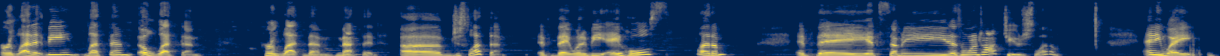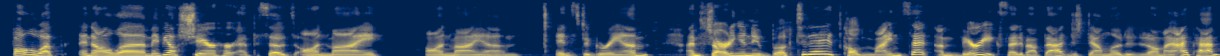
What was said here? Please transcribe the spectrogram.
or let it be, let them. Oh, let them. Her let them method. Uh, just let them. If they want to be a-holes, let them. If they, if somebody doesn't want to talk to you, just let them. Anyway, follow up and I'll, uh, maybe I'll share her episodes on my, on my, um, Instagram. I'm starting a new book today. It's called Mindset. I'm very excited about that. Just downloaded it on my iPad.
